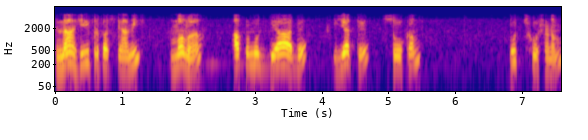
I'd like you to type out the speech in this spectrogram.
न ही प्रपस्यामी मम अपनुद्याद यत शोकम उच्छोषणम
